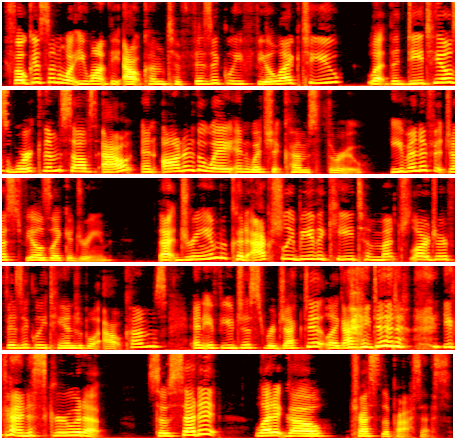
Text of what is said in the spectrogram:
Focus on what you want the outcome to physically feel like to you let the details work themselves out and honor the way in which it comes through, even if it just feels like a dream. That dream could actually be the key to much larger physically tangible outcomes, and if you just reject it like I did, you kind of screw it up. So set it, let it go, trust the process.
